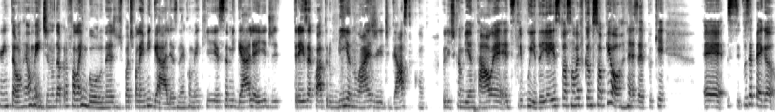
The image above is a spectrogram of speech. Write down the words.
Então, realmente, não dá para falar em bolo, né? A gente pode falar em migalhas, né? Como é que essa migalha aí de 3 a 4 bi anuais de, de gasto com política ambiental é, é, distribuída. E aí a situação vai ficando só pior, né, Zé? Porque é, se você pega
